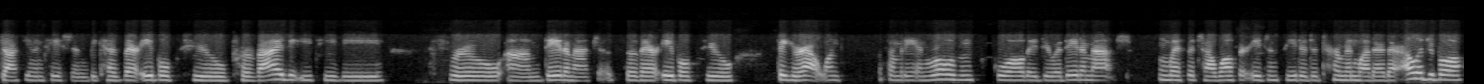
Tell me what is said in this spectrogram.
documentation because they're able to provide the ETV through um, data matches. So they're able to figure out once somebody enrolls in school, they do a data match with the child welfare agency to determine whether they're eligible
